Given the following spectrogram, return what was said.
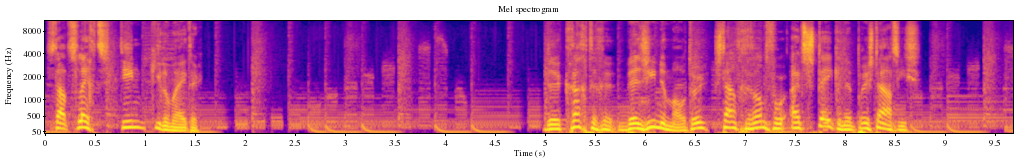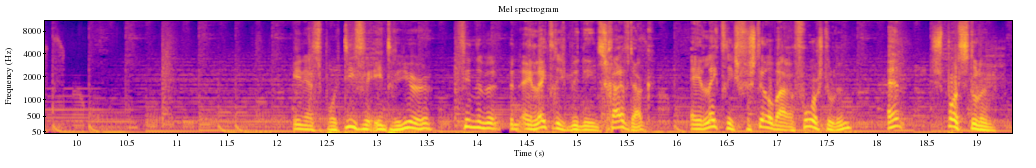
staat slechts 10 kilometer. De krachtige benzinemotor staat garant voor uitstekende prestaties. In het sportieve interieur vinden we een elektrisch bediend schuifdak, elektrisch verstelbare voorstoelen en sportstoelen.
